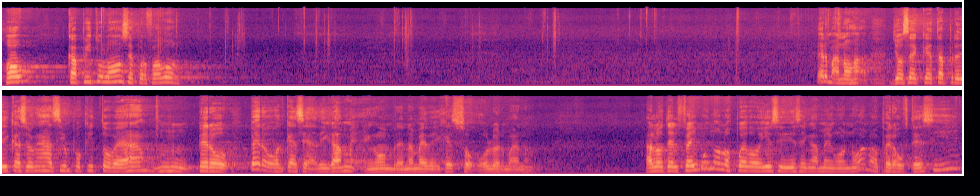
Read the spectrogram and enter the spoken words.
Job capítulo 11, por favor. Hermano, yo sé que esta predicación es así un poquito, vea, pero, pero aunque sea, dígame, hombre, no me deje solo, hermano. A los del Facebook no los puedo oír si dicen amén o no, hermano, pero a usted sí.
